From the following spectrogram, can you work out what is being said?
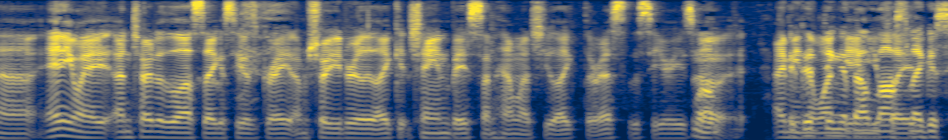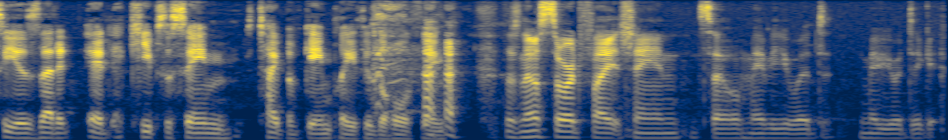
Uh, anyway, Uncharted: The Lost Legacy was great. I'm sure you'd really like it, Shane, based on how much you like the rest of the series. Well, oh, I the mean, good the thing about Lost played. Legacy is that it, it keeps the same type of gameplay through the whole thing. There's no sword fight, Shane, so maybe you would maybe you would dig it.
